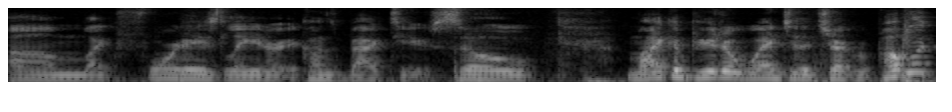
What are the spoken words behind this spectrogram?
um, like four days later it comes back to you. So my computer went to the Czech Republic.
